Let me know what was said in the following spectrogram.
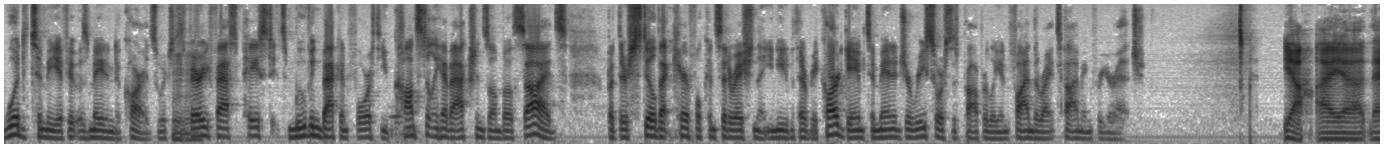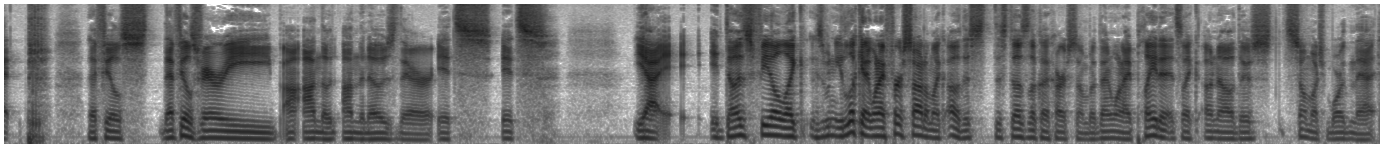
would to me if it was made into cards, which is Mhm. very fast paced. It's moving back and forth. You constantly have actions on both sides, but there's still that careful consideration that you need with every card game to manage your resources properly and find the right timing for your edge. yeah i uh that that feels that feels very on the on the nose there it's it's yeah it, it does feel like because when you look at it when i first saw it i'm like oh this this does look like hearthstone. But then when i played it it's like oh no there's so much more than that.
